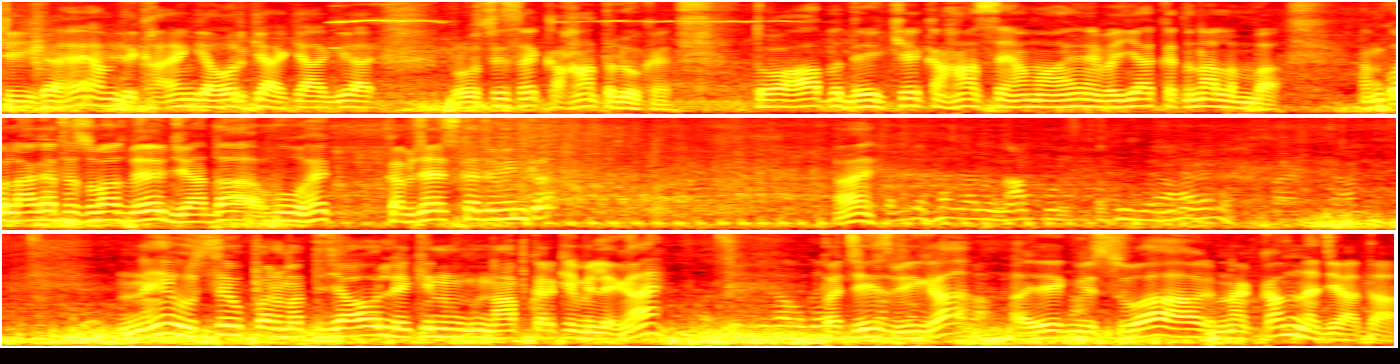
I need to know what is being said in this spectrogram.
ठीक है। हम दिखाएँगे और क्या क्या क्या प्रोसेस है, कहाँ तलुक है। तो आप देखिए कहाँ से हम आए हैं भैया, कितना लंबा। हमको लागत है सुभाष भैया, ज़्यादा वो है कब्जा इसका ज़मीन का? है नहीं, उससे ऊपर मत जाओ, लेकिन नाप करके मिलेगा हैं पच्चीस बीघा? एक विश्वा न कम न ज़्यादा।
